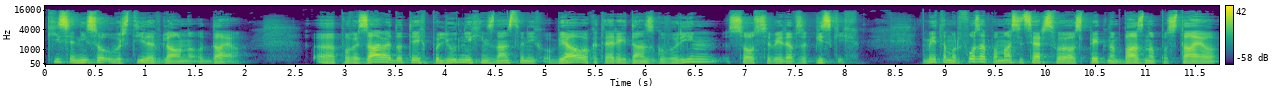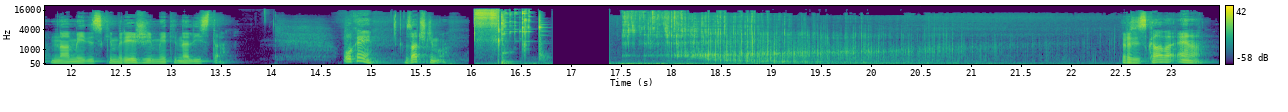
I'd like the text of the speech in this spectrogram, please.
ki se niso uvrstile v glavno oddajo. Eh, povezave do teh poljudnih in znanstvenih objav, o katerih danes govorim, so seveda v zapiskih. Metamorfoza pa ima sicer svojo spletno bazno postajo na medijskem mreži Metina Lista. Ok, začnimo. Raziskava ena.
